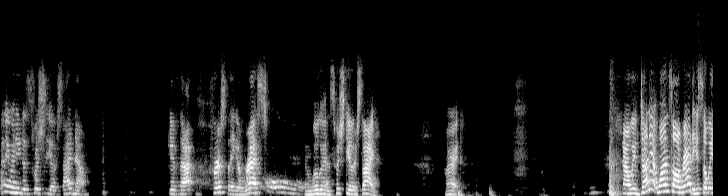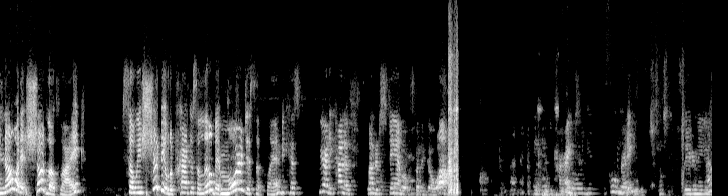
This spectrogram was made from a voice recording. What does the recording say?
I think we need to switch to the other side now. Give that first leg a rest, and we'll go ahead and switch the other side. All right. Now we've done it once already, so we know what it should look like. So we should be able to practice a little bit more discipline because we already kind of understand what's going to go on. All right, ready? So you're going to use.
